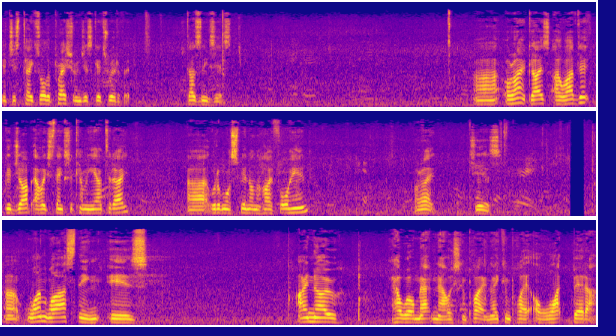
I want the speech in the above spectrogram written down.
it just takes all the pressure and just gets rid of it. Doesn't exist. Uh, all right, guys, I loved it. Good job, Alex. Thanks for coming out today. Uh, a little more spin on the high forehand. All right, cheers. Uh, one last thing is, I know how well Matt and Alex can play, and they can play a lot better,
